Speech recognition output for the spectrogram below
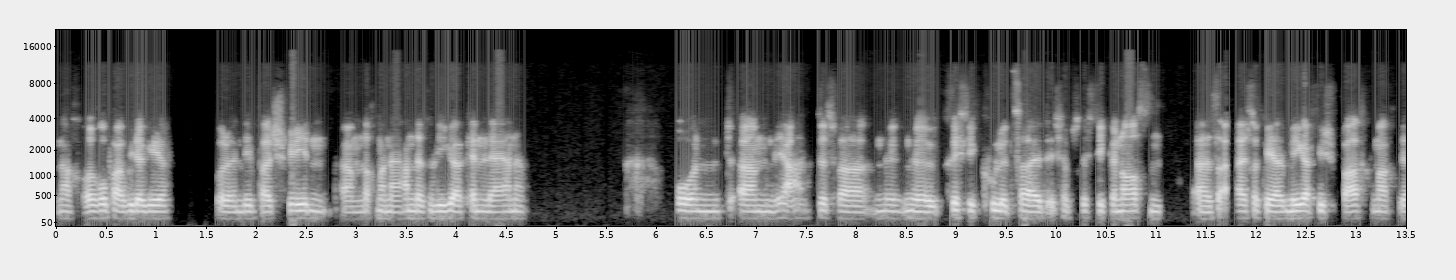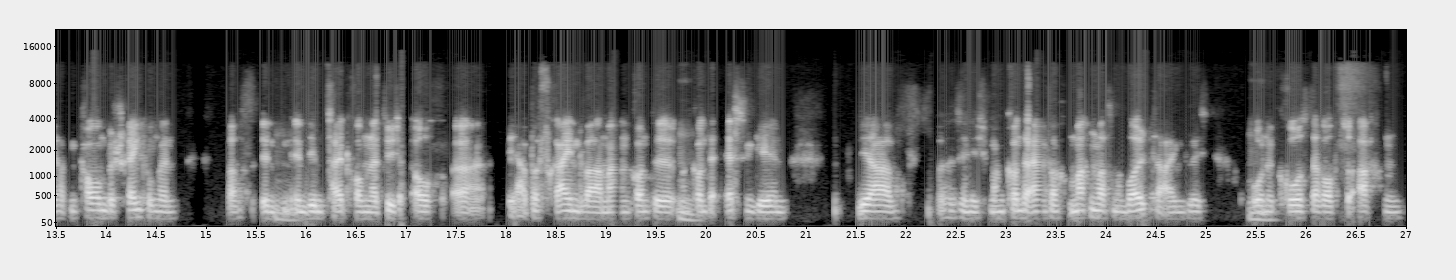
nach Europa wieder gehe oder in dem Fall Schweden ähm, nochmal eine andere Liga kennenlerne. Und ähm, ja, das war eine, eine richtig coole Zeit. Ich habe es richtig genossen. Äh, Das Eishockey hat mega viel Spaß gemacht. Wir hatten kaum Beschränkungen, was in, Mhm. in dem Zeitraum natürlich auch äh, ja, befreiend war. Man konnte, man Mhm. konnte essen gehen. Ja, weiß ich nicht. Man konnte einfach machen, was man wollte eigentlich, Mhm. ohne groß darauf zu achten,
